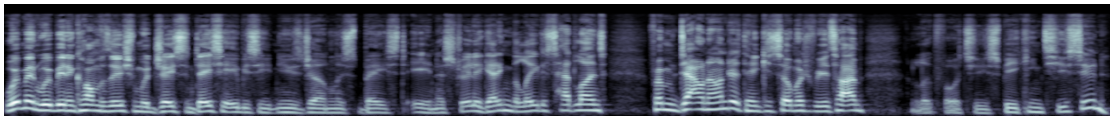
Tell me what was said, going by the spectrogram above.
women. We've been in conversation with Jason Dasey, ABC News journalist based in Australia, getting the latest headlines from down under. Thank you so much for your time and look forward to speaking to you soon.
